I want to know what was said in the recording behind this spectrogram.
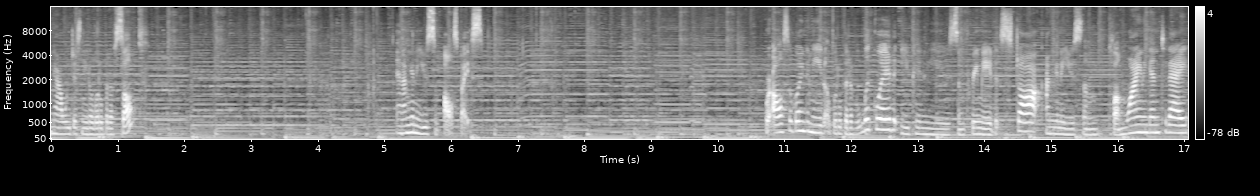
Now we just need a little bit of salt. And I'm gonna use some allspice. We're also going to need a little bit of liquid. You can use some pre-made stock. I'm gonna use some plum wine again today.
